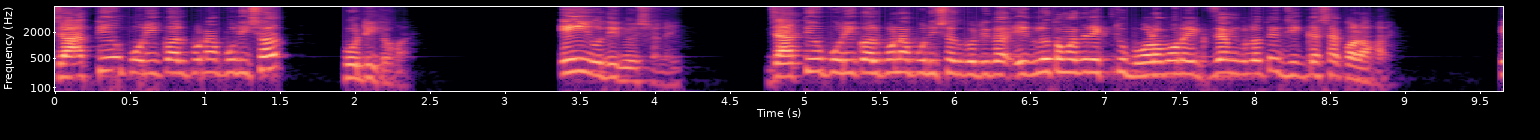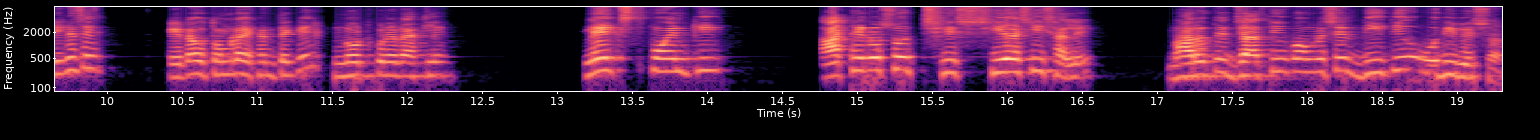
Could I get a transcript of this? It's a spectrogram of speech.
জাতীয় পরিকল্পনা পরিষদ গঠিত হয়। এই অধিবেশনে জাতীয় পরিকল্পনা পরিষদ গঠিত হয়। এগুলো তোমাদের একটু বড় বড় এক্সামগুলোতে জিজ্ঞাসা করা হয়। ঠিক আছে? এটাও তোমরা এখান থেকে নোট করে রাখলে। নেক্সট পয়েন্ট কি? আঠেরোশো ছিয়াশি সালে ভারতের জাতীয় কংগ্রেসের দ্বিতীয় অধিবেশন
